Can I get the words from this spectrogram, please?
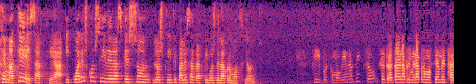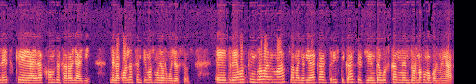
Gema, ¿qué es Argea y cuáles consideras que son los principales atractivos de la promoción? Sí, pues como bien has dicho, se trata de la primera promoción de chalets que Aedas Homes desarrolla allí, de la cual nos sentimos muy orgullosos. Eh, creemos que engloba además la mayoría de características que el cliente busca en un entorno como Colmenar,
